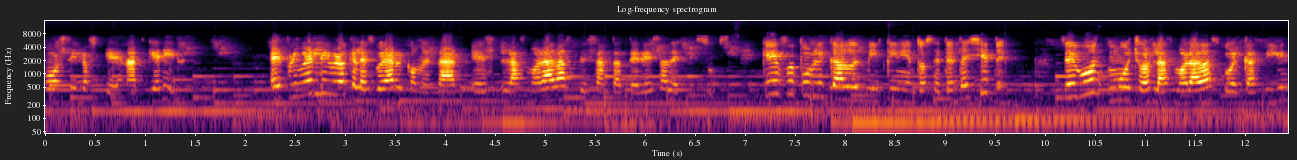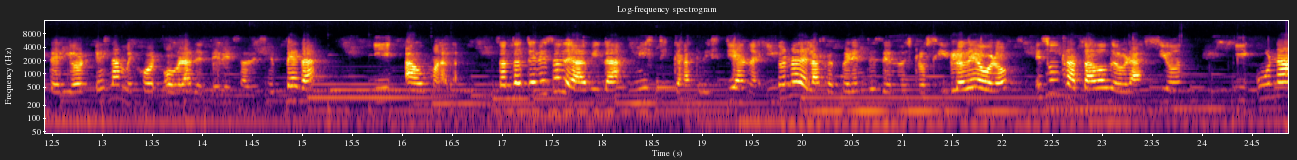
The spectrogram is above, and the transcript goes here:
por si los quieren adquirir. El primer libro que les voy a recomendar es Las moradas de Santa Teresa de Jesús, que fue publicado en 1577. Según muchos, Las Moradas o El Castillo Interior es la mejor obra de Teresa de Cepeda y Ahumada. Santa Teresa de Ávila, mística cristiana y una de las referentes de nuestro siglo de oro, es un tratado de oración y una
